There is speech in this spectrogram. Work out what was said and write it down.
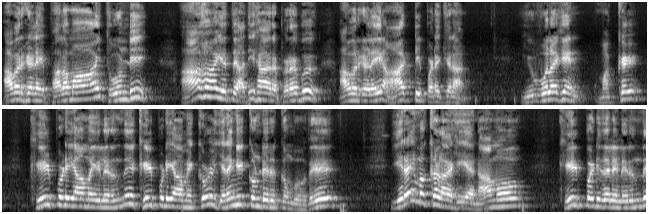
அவர்களை பலமாய் தூண்டி ஆகாயத்து அதிகார பிறகு அவர்களை ஆட்டி படைக்கிறான். இவ்வுலகின் மக்கள் கீழ்ப்படியாமையிலிருந்து கீழ்ப்படியாமைக்குள் இறங்கிக் கொண்டிருக்கும் போது இறை மக்களாகிய நாமோ கீழ்ப்படிதலிலிருந்து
